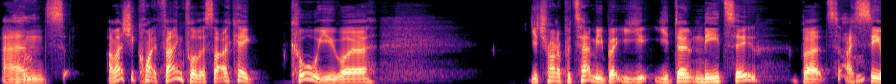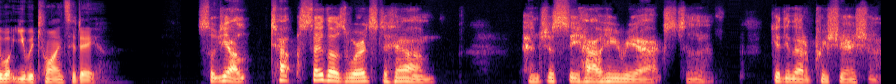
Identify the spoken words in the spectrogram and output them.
uh-huh. and mm-hmm. I'm actually quite thankful. It's like, okay, cool. You were, uh, you're trying to protect me, but you you don't need to. But mm-hmm. I see what you were trying to do. So yeah, t- say those words to him, and just see how he reacts to getting that appreciation.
